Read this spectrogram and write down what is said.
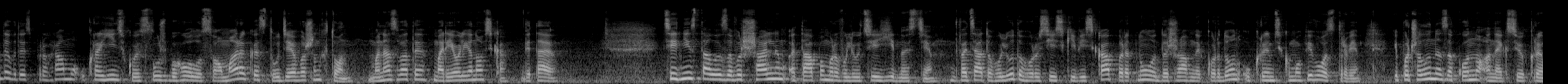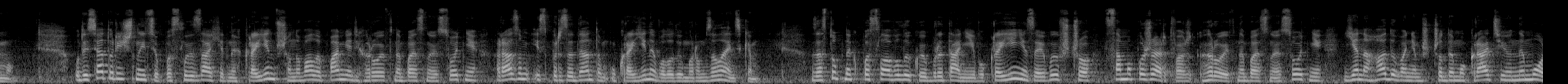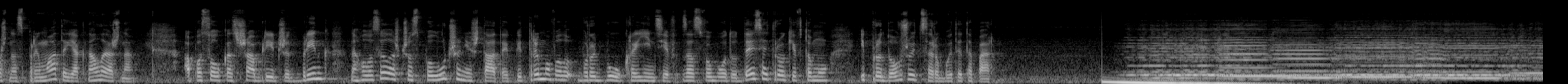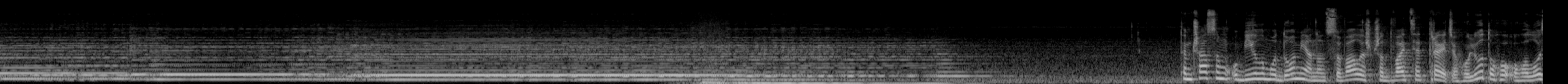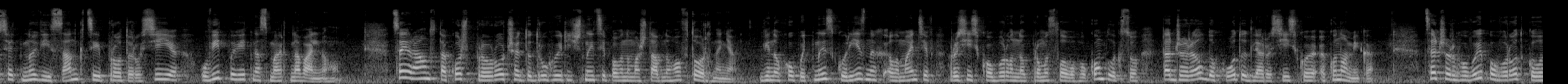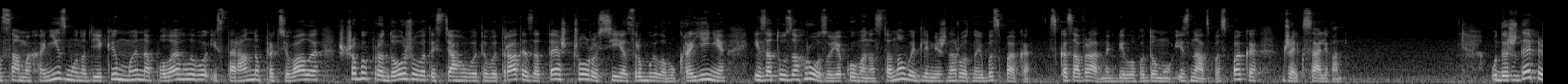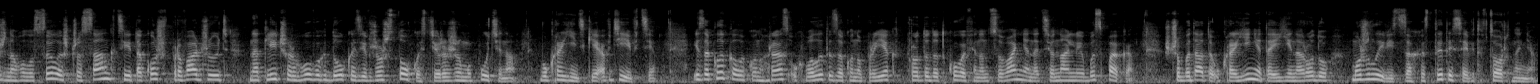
дивитесь програму Української служби голосу Америки студія Вашингтон. Мене звати Марія Ольяновська. Вітаю. Ці дні стали завершальним етапом революції гідності. 20 лютого російські війська перетнули державний кордон у Кримському півострові і почали незаконну анексію Криму. У 10-ту річницю посли західних країн вшанували пам'ять героїв Небесної Сотні разом із президентом України Володимиром Зеленським. Заступник посла Великої Британії в Україні заявив, що самопожертва героїв Небесної Сотні є нагадуванням, що демократію не можна сприймати як належне. А посолка США Бріджит Брінк наголосила, що Сполучені Штати підтримували боротьбу українців за свободу 10 років тому і продовжують це робити тепер. Тим часом у Білому домі анонсували, що 23 лютого оголосять нові санкції проти Росії у відповідь на смерть Навального. Цей раунд також приурочать до другої річниці повномасштабного вторгнення. Він охопить низку різних елементів російського оборонно-промислового комплексу та джерел доходу для російської економіки. Це черговий поворот колеса механізму, над яким ми наполегливо і старанно працювали, щоби продовжувати стягувати витрати за те, що Росія зробила в Україні, і за ту загрозу, яку вона становить для міжнародної безпеки, сказав радник Білого Дому із нацбезпеки Джейк Саліван. У держдепі ж наголосили, що санкції також впроваджують на тлі чергових доказів жорстокості режиму Путіна в українській Авдіївці і закликали Конгрес ухвалити законопроєкт про додаткове фінансування національної безпеки, щоб дати Україні та її народу можливість захиститися від вторгнення.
